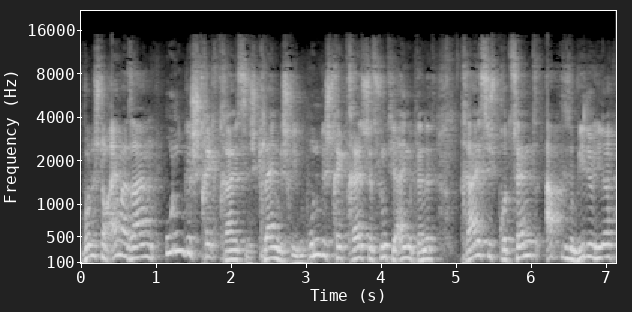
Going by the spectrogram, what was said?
wollte ich noch einmal sagen, ungestreckt 30, klein geschrieben, ungestreckt 30, jetzt sind hier eingeblendet, 30 Prozent ab diesem Video hier,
